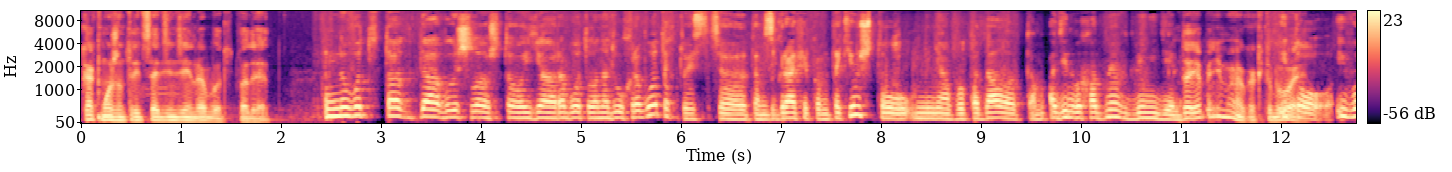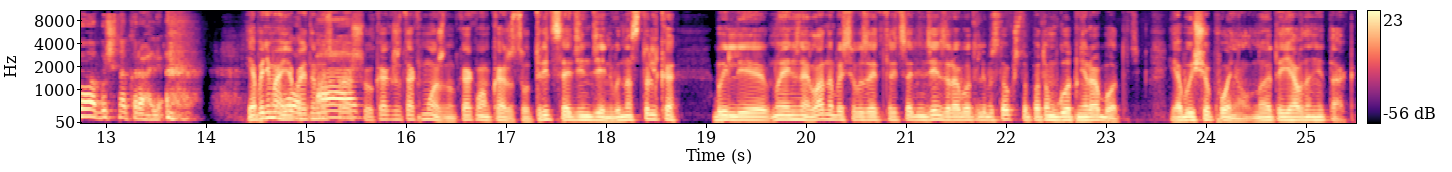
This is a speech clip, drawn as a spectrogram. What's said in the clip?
Как можно 31 день работать подряд? Ну вот тогда вышло, что я работала на двух работах, то есть э, там с графиком таким, что у меня выпадало там один выходной в две недели. Да, я понимаю, как это И бывает. то его обычно крали. Я понимаю, я Вот, поэтому и а- спрашиваю, как же так можно? Как вам кажется, вот 31 день, вы настолько были, ну, я не знаю, ладно бы, если вы за эти 31 день заработали бы столько, чтобы потом год не работать. Я бы еще понял, но это явно не так.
